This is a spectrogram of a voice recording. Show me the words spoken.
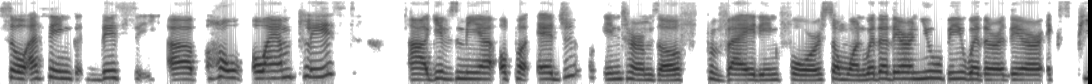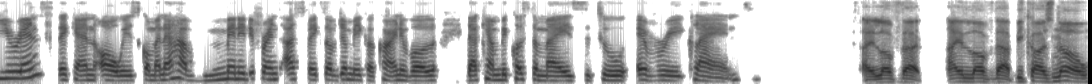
So I think this uh, how how I am placed uh, gives me an upper edge in terms of providing for someone, whether they're a newbie, whether they're experienced, they can always come. And I have many different aspects of Jamaica Carnival that can be customized to every client. I love that. I love that because now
